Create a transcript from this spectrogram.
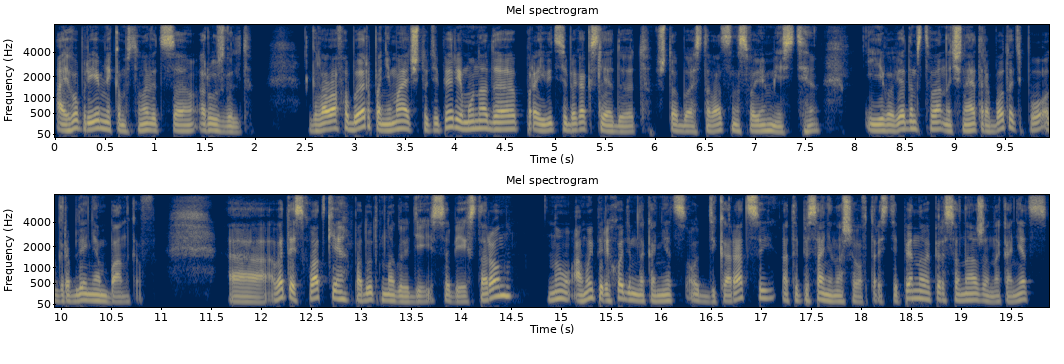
а его преемником становится Рузвельт. Глава ФБР понимает, что теперь ему надо проявить себя как следует, чтобы оставаться на своем месте. И его ведомство начинает работать по ограблениям банков. А в этой схватке падут много людей с обеих сторон. Ну, а мы переходим, наконец, от декораций, от описания нашего второстепенного персонажа, наконец,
